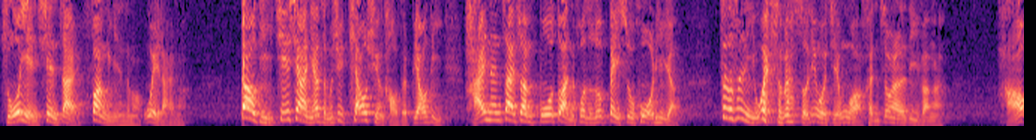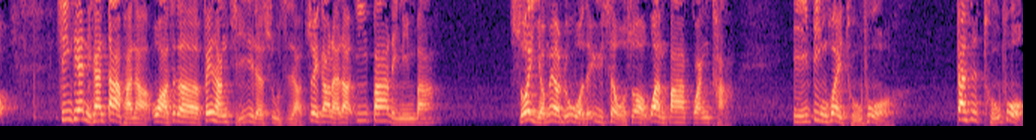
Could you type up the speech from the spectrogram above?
着眼现在，放眼什么未来嘛？到底接下来你要怎么去挑选好的标的，还能再赚波段或者说倍数获利啊？这个是你为什么要锁定我节目啊？很重要的地方啊！好，今天你看大盘啊，哇，这个非常吉利的数字啊，最高来到一八零零八，所以有没有如我的预测？我说万八关卡一定会突破。但是突破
